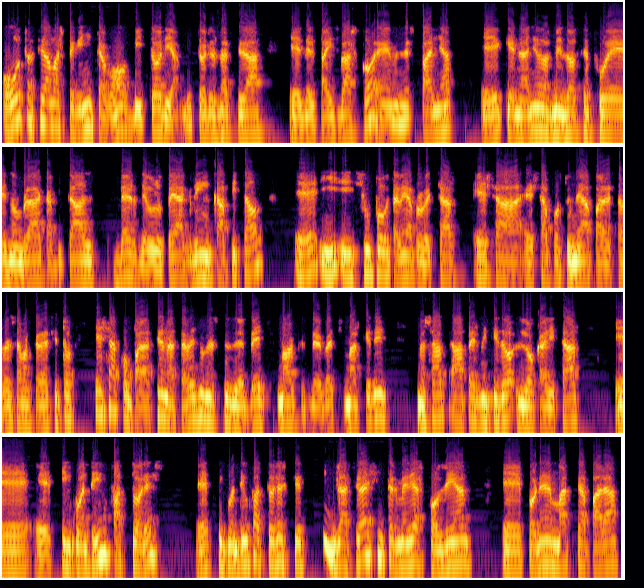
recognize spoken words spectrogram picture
O otra ciudad más pequeñita como Vitoria. Vitoria es una ciudad del País Vasco, en España, que en el año 2012 fue nombrada capital verde europea, Green Capital, eh, y, supo también aprovechar esa, esa oportunidad para desarrollar esa marca de éxito. Esa comparación a través de un estudio de benchmark, de benchmarking nos ha, permitido localizar eh, 51 eh, factores, 51 eh, factores que las ciudades intermedias podrían poner en marcha para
